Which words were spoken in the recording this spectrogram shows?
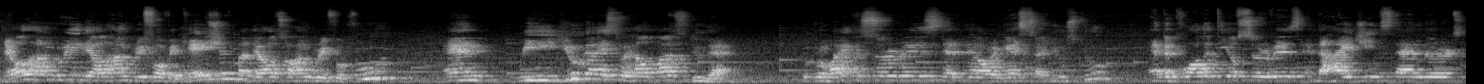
They're all hungry, they're all hungry for vacation, but they're also hungry for food. And we need you guys to help us do that. To provide the service that our guests are used to, and the quality of service and the hygiene standards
